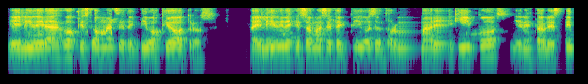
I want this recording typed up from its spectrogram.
y hay liderazgos que son más efectivos que otros. Hay líderes que son más efectivos en formar equipos y en establecer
